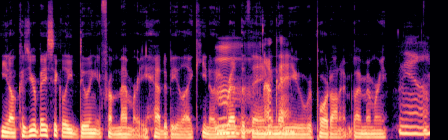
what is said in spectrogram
you know because you're basically doing it from memory had to be like you know you read the thing and then you report on it by memory Yeah.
